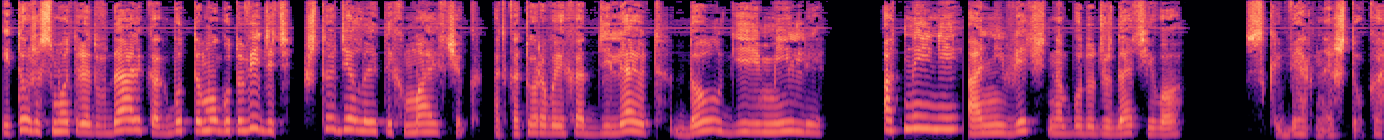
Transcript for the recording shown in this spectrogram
и тоже смотрят вдаль, как будто могут увидеть, что делает их мальчик, от которого их отделяют долгие мили. Отныне они вечно будут ждать его. Скверная штука.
